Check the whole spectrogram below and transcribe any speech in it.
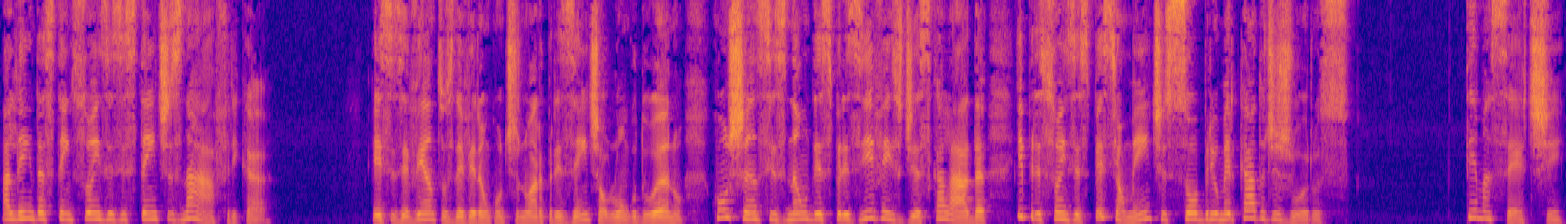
além das tensões existentes na África. Esses eventos deverão continuar presentes ao longo do ano, com chances não desprezíveis de escalada e pressões especialmente sobre o mercado de juros. Tema 7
